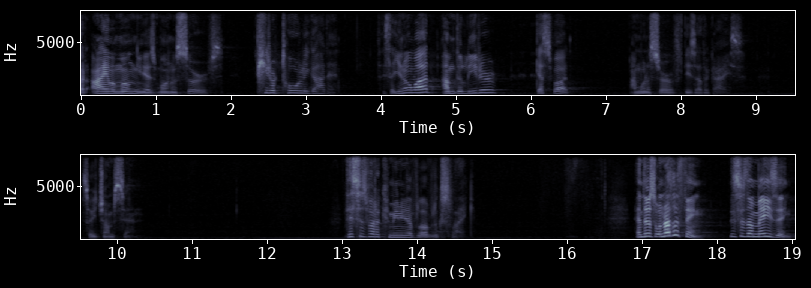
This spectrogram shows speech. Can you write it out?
But I am among you as one who serves. Peter totally got it. He said, You know what? I'm the leader. Guess what? I'm going to serve these other guys. So he jumps in. This is what a community of love looks like. And there's another thing. This is amazing.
